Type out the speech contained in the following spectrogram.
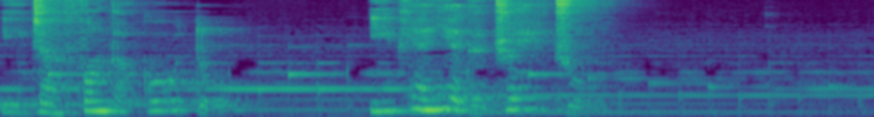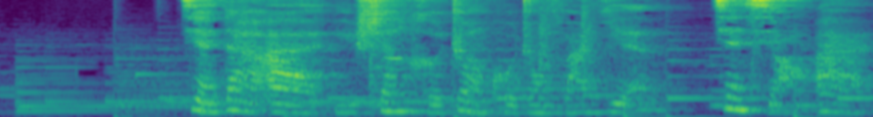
一阵风的孤独，一片叶的追逐。见大爱于山河壮阔中繁衍，见小爱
